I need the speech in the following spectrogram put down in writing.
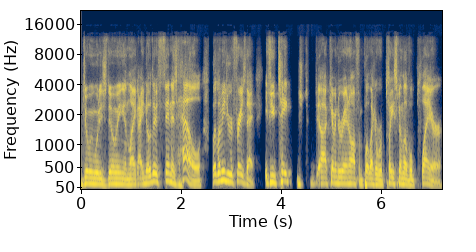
doing what he's doing. And like I know they're thin as hell, but let me rephrase that. If you take uh, Kevin Durant off and put like a replacement level player,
